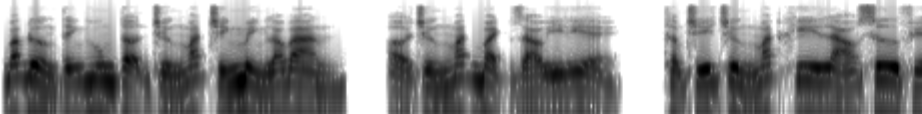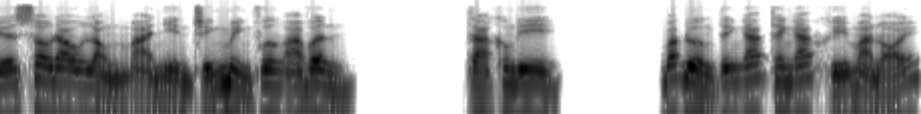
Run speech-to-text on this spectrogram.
Bác đường tinh hung tận trừng mắt chính mình lao ban, ở trừng mắt bạch giáo ý đi thậm chí trừng mắt khi lão sư phía sau đau lòng mà nhìn chính mình Phương Á Vân. Ta không đi. Bác đường tinh ác thanh ác khí mà nói.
